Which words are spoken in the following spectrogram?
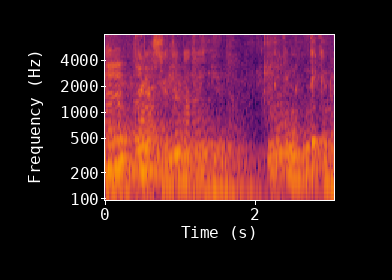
Hmm? Ano? Hindi ka na, hindi ka na.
